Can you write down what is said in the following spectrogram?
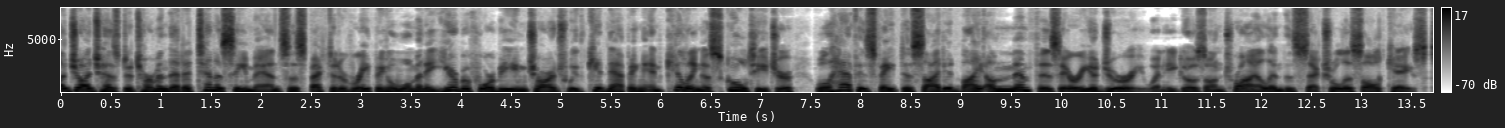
A judge has determined that a Tennessee man suspected of raping a woman a year before being charged with kidnapping and killing a schoolteacher will have his fate decided by a Memphis area jury when he goes on trial in the sexual assault case.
